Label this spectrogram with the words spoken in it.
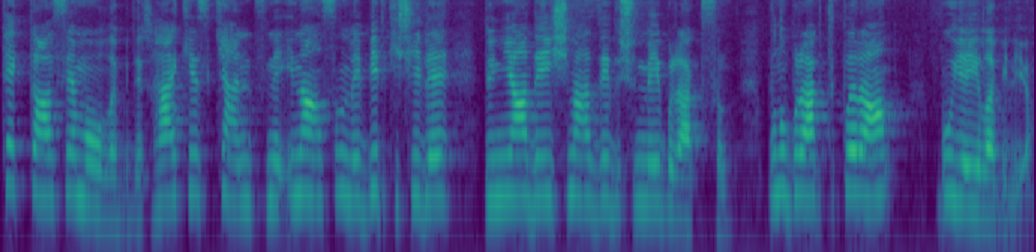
tek tavsiyem o olabilir. Herkes kendisine inansın ve bir kişiyle dünya değişmez diye düşünmeyi bıraksın. Bunu bıraktıkları an bu yayılabiliyor.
